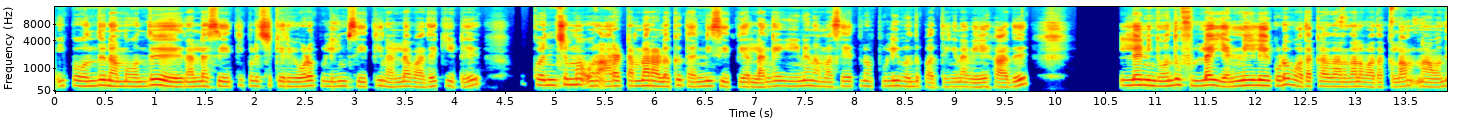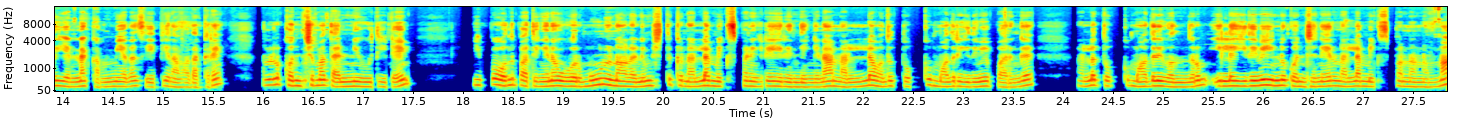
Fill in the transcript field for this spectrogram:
இப்போ வந்து நம்ம வந்து நல்லா சேர்த்தி புளிச்சக்கீரையோட புளியும் சேர்த்தி நல்லா வதக்கிட்டு கொஞ்சமாக ஒரு அரை டம்ளர் அளவுக்கு தண்ணி சேர்த்திடலாங்க ஏன்னா நம்ம சேர்த்துன புளி வந்து பார்த்திங்கன்னா வேகாது. இல்லை நீங்கள் வந்து ஃபுல்லாக எண்ணெயிலே கூட வதக்கிறதா இருந்தாலும் வதக்கலாம். நான் வந்து எண்ணெய் கம்மியாக தான் சேர்த்தி நான் வதக்கிறேன். அதனால் கொஞ்சமாக தண்ணி ஊற்றிட்டேன் இப்போ வந்து பார்த்திங்கன்னா ஒரு மூணு நாலு நிமிஷத்துக்கு நல்லா மிக்ஸ் பண்ணிக்கிட்டே இருந்தீங்கன்னா நல்லா வந்து தொக்கு மாதிரி இதுவே பாருங்கள் நல்லா தொக்கு மாதிரி வந்துடும் இல்லை இதுவே இன்னும் கொஞ்சம் நேரம் நல்லா மிக்ஸ் பண்ணணும்னா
